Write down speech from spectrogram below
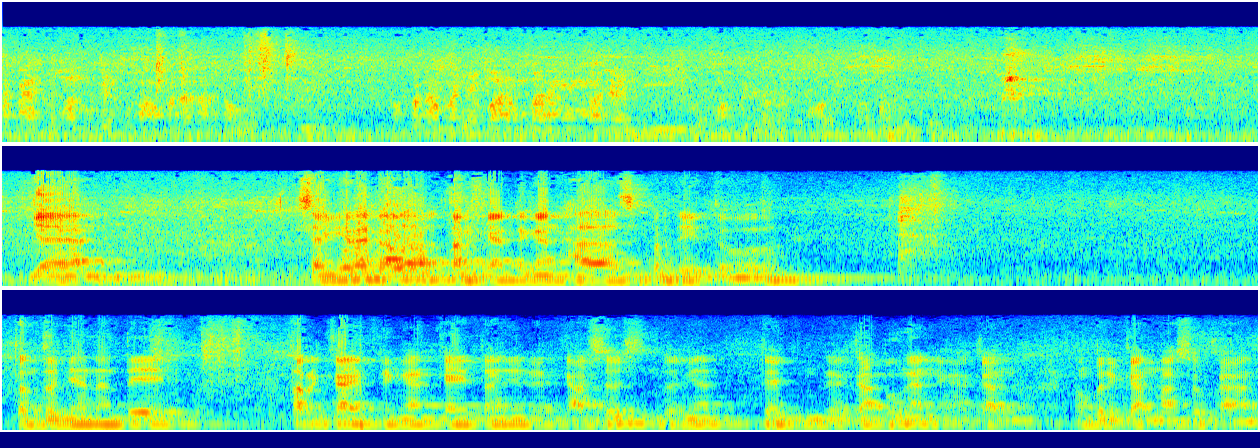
terkait dengan mungkin pengamanan atau apa namanya barang-barang yang ada di rumah pejabat Polri Ya, saya kira kalau terkait dengan hal seperti itu, tentunya nanti terkait dengan kaitannya dengan kasus tentunya tim gabungan yang akan memberikan masukan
